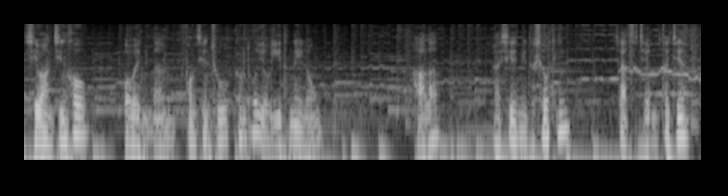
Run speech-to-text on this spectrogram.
希望今后我为你们奉献出更多有益的内容。好了，感谢你的收听，下次节目再见。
